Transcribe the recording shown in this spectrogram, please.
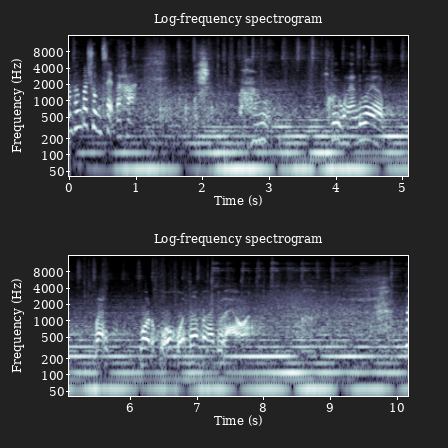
นไหมคะน้ำเพิ่งประชุมเสร็จอะค่ะช่วยแวนด้วยอะแวนปวดหัวหัวจะระเบิดอยู่แล้วอะแว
